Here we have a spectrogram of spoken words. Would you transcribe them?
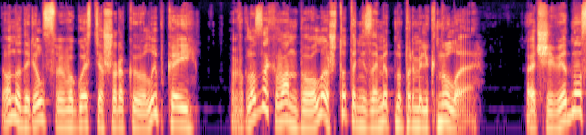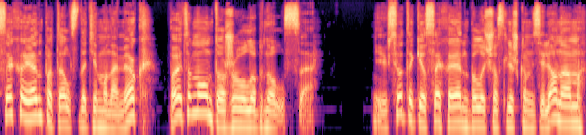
Он одарил своего гостя широкой улыбкой. В глазах Ван Буэлэ что-то незаметно промелькнуло. Очевидно, Сэхаян пытался дать ему намек, поэтому он тоже улыбнулся. И все таки Сэхаян был еще слишком зеленым,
